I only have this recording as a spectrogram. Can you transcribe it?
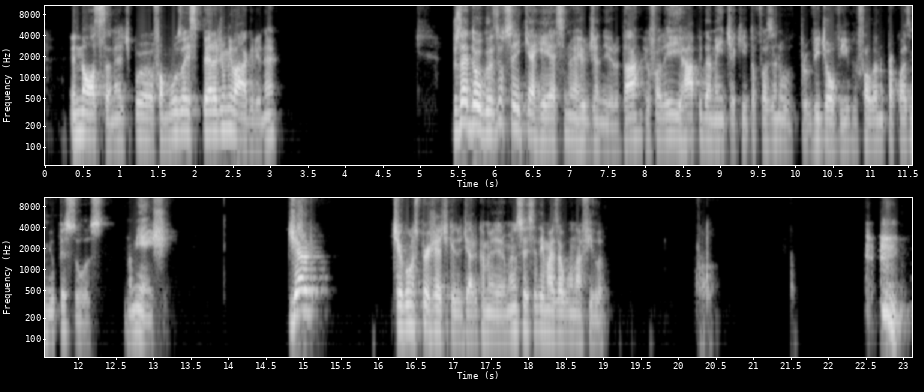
Nossa, né? Tipo, o famoso a espera de um milagre, né? José Douglas, eu sei que RS não é Rio de Janeiro, tá? Eu falei rapidamente aqui, tô fazendo vídeo ao vivo falando para quase mil pessoas. Não me enche. Diário. Chegou um superchat aqui do Diário Caminhoneiro, mas não sei se tem mais algum na fila.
